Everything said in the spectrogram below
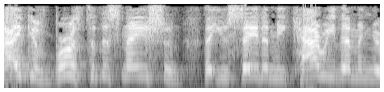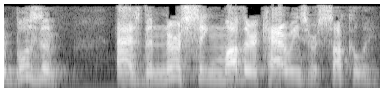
I give birth to this nation, that you say to me, carry them in your bosom, as the nursing mother carries her suckling.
